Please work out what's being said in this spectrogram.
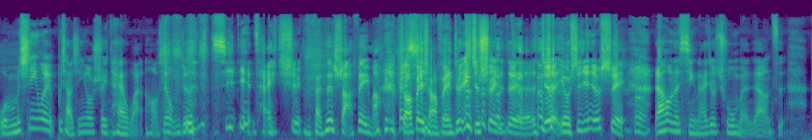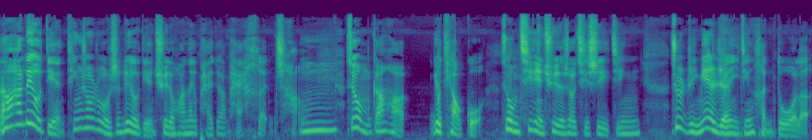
我们是因为不小心又睡太晚哈，所以我们就是 七点才去。反正耍废嘛，耍废耍废，就一直睡就对了，觉得有时间就睡。嗯，然后呢醒来就出门这样子。然后他六点，听说如果是六点去的话，那个排队要排很长，嗯，所以我们刚好又跳过，所以我们七点去的时候，其实已经就是里面人已经很多了，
